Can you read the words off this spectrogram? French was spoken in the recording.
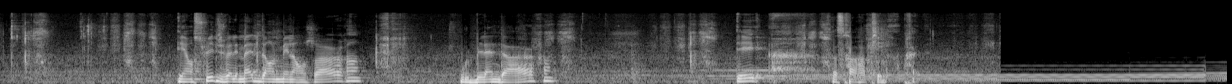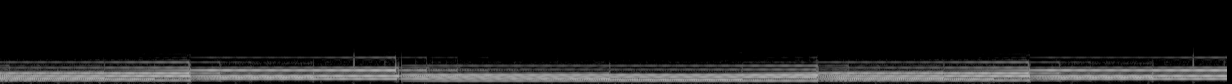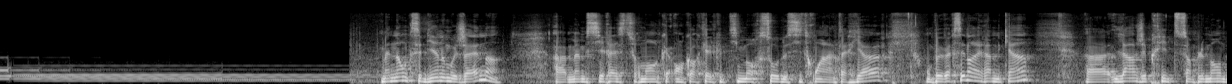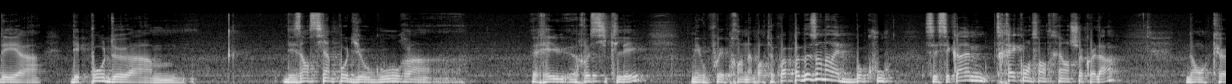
Et ensuite, je vais les mettre dans le mélangeur ou le blender. Et ça sera rapide après. Maintenant que c'est bien homogène, euh, même s'il reste sûrement encore quelques petits morceaux de citron à l'intérieur, on peut verser dans les ramequins. Euh, là, j'ai pris tout simplement des, euh, pots de, des anciens pots de yogourt recyclés, mais vous pouvez prendre n'importe quoi. Pas besoin d'en mettre beaucoup. C'est quand même très concentré en chocolat, donc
